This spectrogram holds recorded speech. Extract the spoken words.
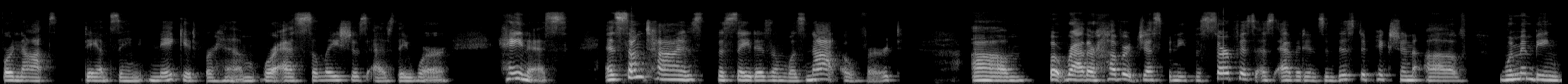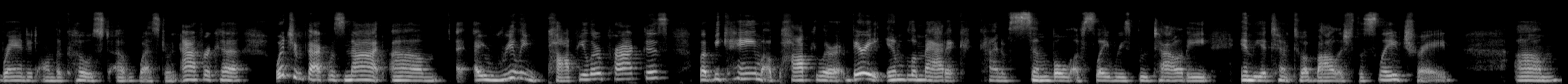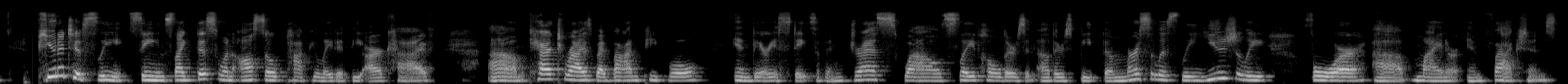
for not dancing naked for him, were as salacious as they were heinous. And sometimes the sadism was not overt, um, but rather hovered just beneath the surface as evidence in this depiction of women being branded on the coast of Western Africa, which in fact was not um, a really popular practice, but became a popular, very emblematic kind of symbol of slavery's brutality in the attempt to abolish the slave trade. Um, punitive scenes like this one also populated the archive, um, characterized by bond people in various states of undress, while slaveholders and others beat them mercilessly, usually for uh, minor infractions.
